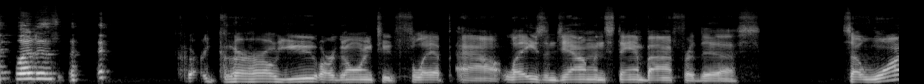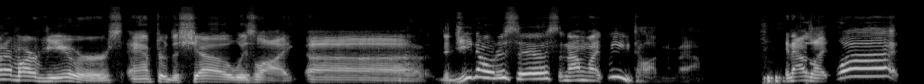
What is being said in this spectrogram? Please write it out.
what is Girl, you are going to flip out. Ladies and gentlemen, stand by for this. So one of our viewers after the show was like, uh, did you notice this? And I'm like, what are you talking about? And I was like, what?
